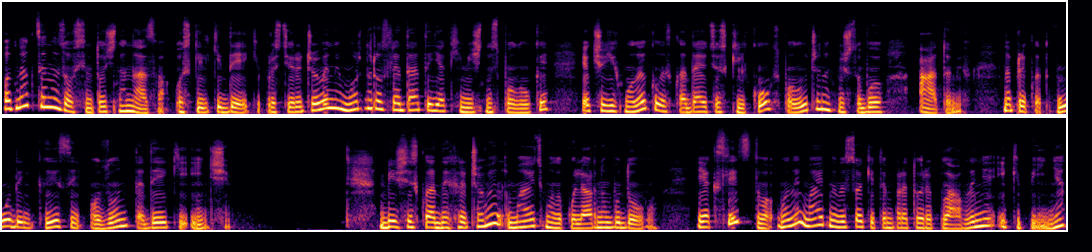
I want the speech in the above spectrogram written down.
Однак це не зовсім точна назва, оскільки деякі прості речовини можна розглядати як хімічні сполуки, якщо їх молекули складаються з кількох сполучених між собою атомів, наприклад, водень, кисень, озон та деякі інші. Більшість складних речовин мають молекулярну будову. Як слідство, вони мають невисокі температури плавлення і кипіння,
